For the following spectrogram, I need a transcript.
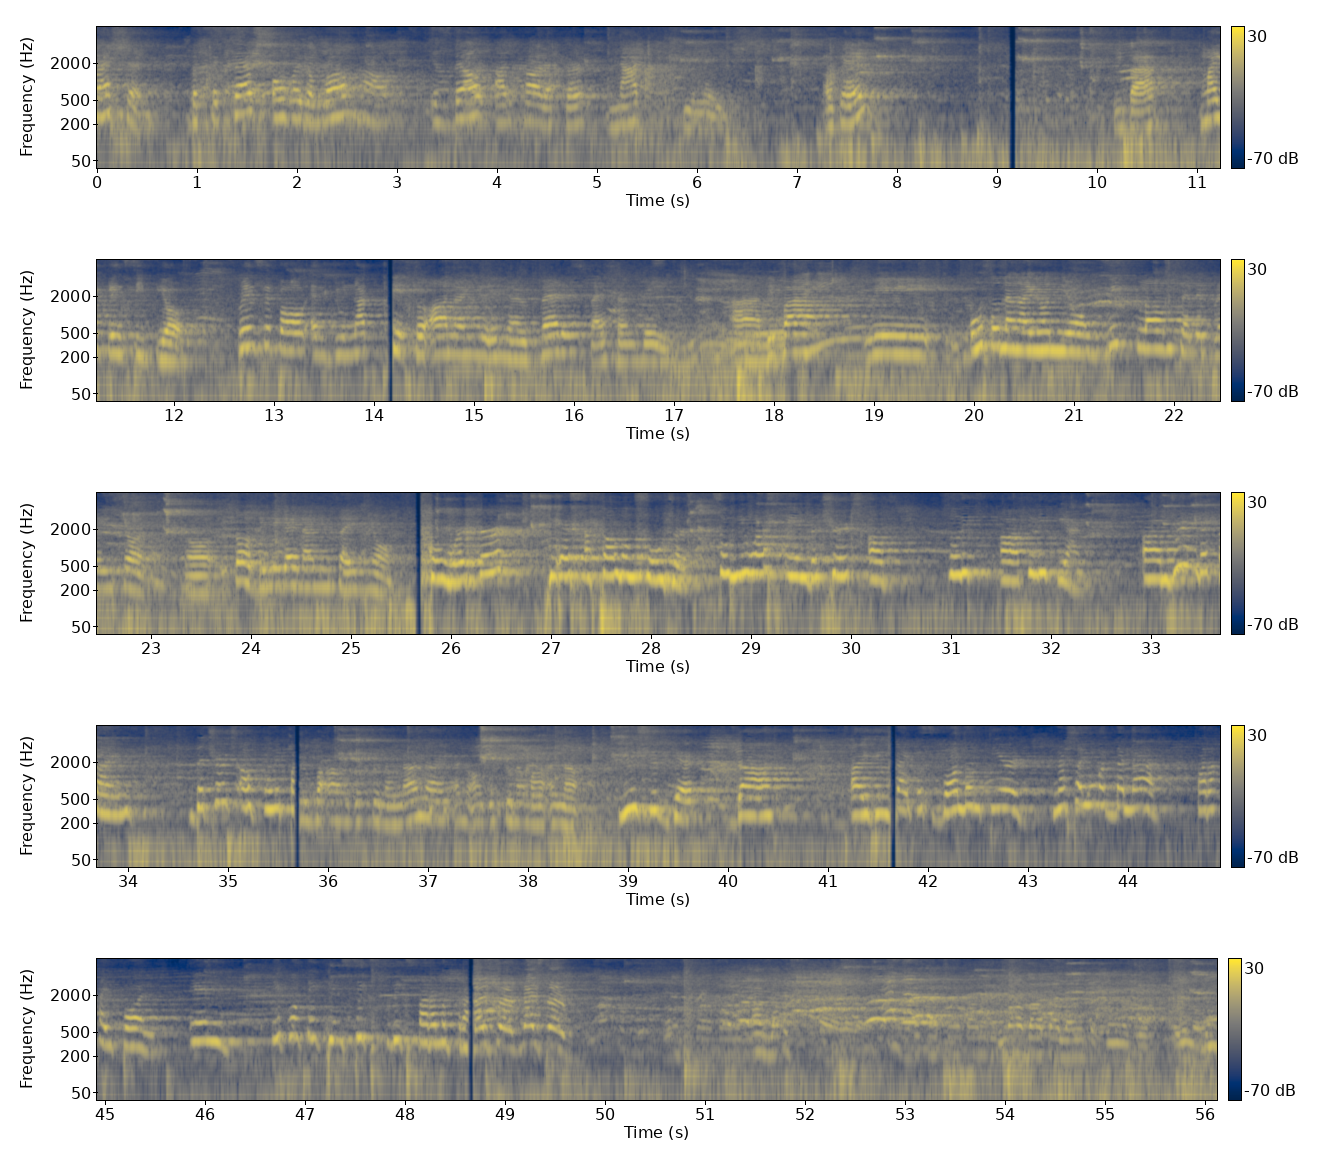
impression, but success over the long haul is built on character, not image. Okay? Diba? May prinsipyo. Principle and do not to honor you in your very special day. Ah, di ba? We uso na ngayon yung week-long celebration. So, ito binigay namin sa inyo. Co-worker. He is a fellow soldier. So he was in the church of Philipp, uh, Philippian. Um, during that time, the church of Philippian, Ano ba ang gusto ng nanay? Ano ang gusto ng mga anak? You should get the ID. Titus volunteered na siya yung magdala para kay Paul. And it will take him six weeks para mag-practice. Nice serve, nice serve. Yung mga bata lang yung tatlong nag Ayun o.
